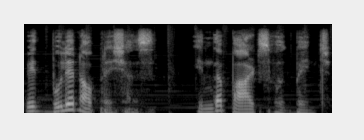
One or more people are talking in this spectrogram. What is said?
with boolean operations in the parts workbench.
